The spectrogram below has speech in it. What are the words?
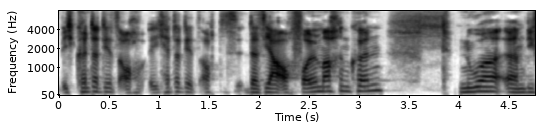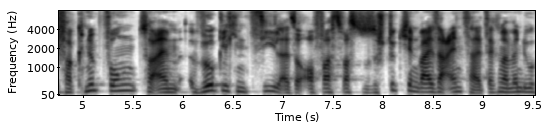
ich könnte das jetzt auch, ich hätte das jetzt auch das, das Jahr auch voll machen können. Nur ähm, die Verknüpfung zu einem wirklichen Ziel, also auf was, was du so stückchenweise einzahlst. Sag mal, wenn du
